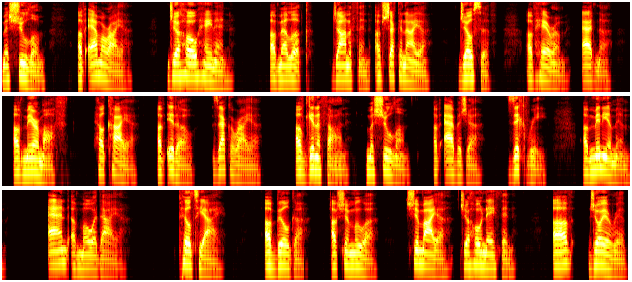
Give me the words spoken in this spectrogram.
Meshullam, of Amariah, Jehohanan, of Malluch, Jonathan, of Shechaniah, Joseph, of Haram, Adnah, of Meremoth, Helkiah, of Iddo, Zechariah, of Ginnethon, Meshullam, of Abijah, Zicri, of Miniamin, and of Moadiah, Piltai, of Bilgah, of Shemua, Shemaiah, Jehonathan, of Joiarib,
